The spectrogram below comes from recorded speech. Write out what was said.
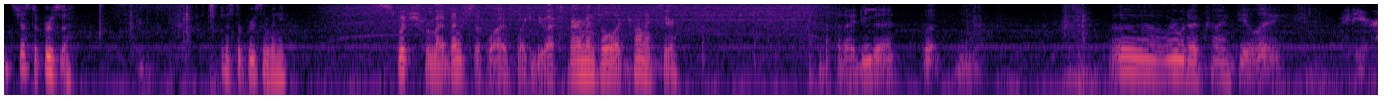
it's just a Prusa. Just a Prusa Mini switch for my bench supplies so I can do experimental electronics here. Not that I do that, but yeah. Uh, where would I find PLA? Right here.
